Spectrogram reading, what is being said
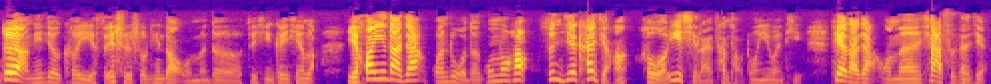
这样您就可以随时收听到我们的最新更新了。也欢迎大家关注我的公众号“孙杰开讲”，和我一起来探讨中医问题。谢谢大家，我们下次再见。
